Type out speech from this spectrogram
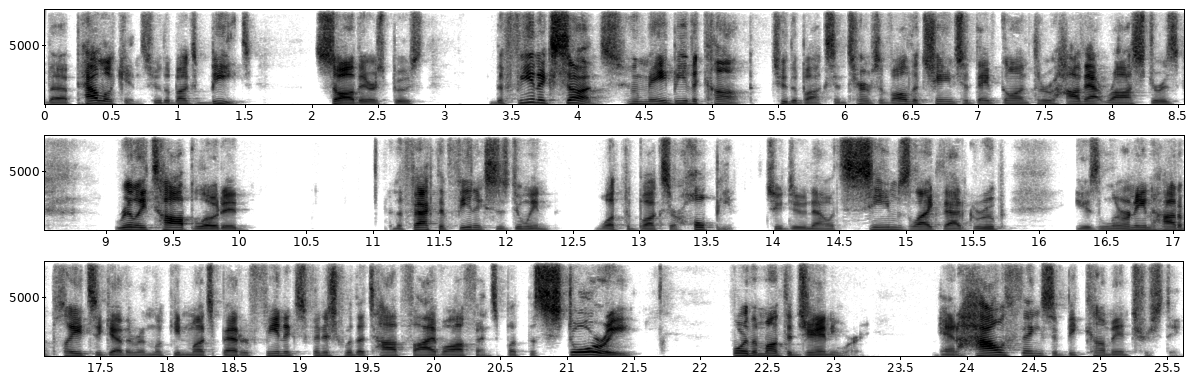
the Pelicans, who the Bucks beat, saw theirs boost. The Phoenix Suns, who may be the comp to the Bucks in terms of all the change that they've gone through, how that roster is really top loaded, and the fact that Phoenix is doing what the Bucks are hoping to do now. It seems like that group is learning how to play together and looking much better. Phoenix finished with a top five offense, but the story for the month of January and how things have become interesting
